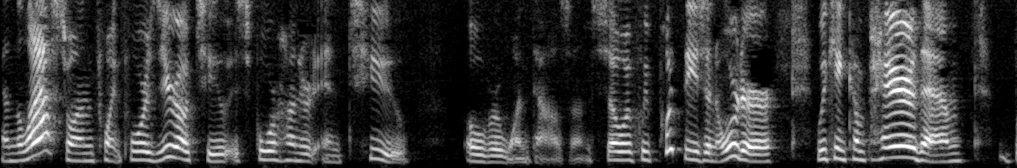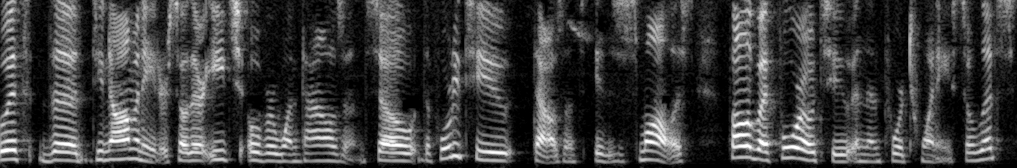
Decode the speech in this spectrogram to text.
And the last one, 0.402, is 402 over 1,000. So if we put these in order, we can compare them with the denominator. So they're each over 1,000. So the 42 thousandths is the smallest, followed by 402 and then 420. So let's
